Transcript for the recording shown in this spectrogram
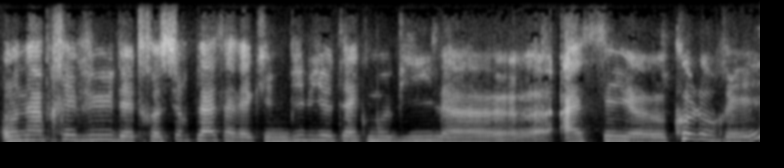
On a prévu d'être sur place avec une bibliothèque mobile euh, assez euh, colorée.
